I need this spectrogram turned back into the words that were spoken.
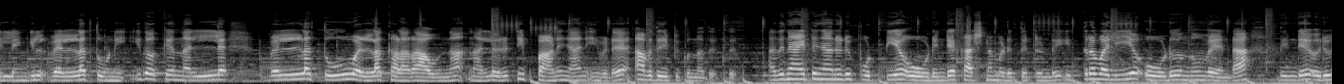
ഇല്ലെങ്കിൽ വെള്ള തുണി. ഇതൊക്കെ നല്ല വെള്ള തൂവെള്ള കളറാവുന്ന നല്ലൊരു ടിപ്പാണ് ഞാൻ ഇവിടെ അവതരിപ്പിക്കുന്നത്. അതിനായിട്ട് ഞാനൊരു പൊട്ടിയ ഓടിന്റെ കഷ്ണം എടുത്തിട്ടുണ്ട്. ഇത്ര വലിയ ഓട് ഒന്നും വേണ്ട. ഇതിന്റെ ഒരു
